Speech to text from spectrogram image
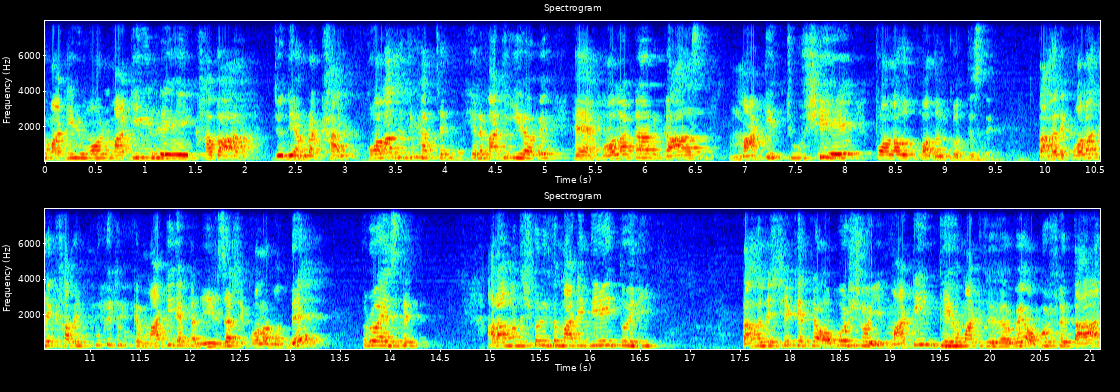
মাটির মন, মাটির এই খাবার যদি আমরা খাই, কলা যদি খাচ্ছেন এটা মাটি কি হবে? হ্যাঁ কলাটার গাছ মাটি চুষে কলা উৎপাদন করতেছে। তাহলে কলা যে খাবেন, প্রকৃতপক্ষে মাটির একটা নির্যাসে কলার মধ্যে রয়েছে। আর আমাদের শরীর তো মাটি দিয়েই তৈরি। তাহলে সেক্ষেত্রে অবশ্যই মাটির দেহ মাটিতে হবে, অবশ্যই তার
